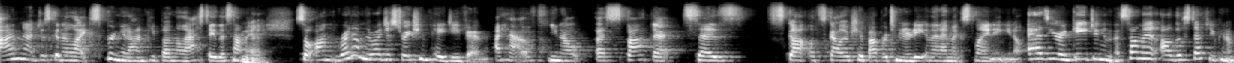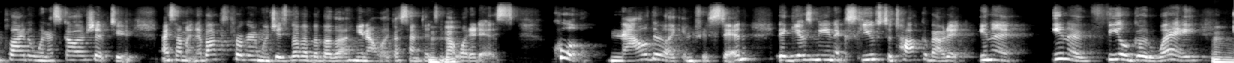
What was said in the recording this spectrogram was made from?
I'm not just going to like spring it on people on the last day of the summit. So on right on the registration page, even I have you know a spot that says scho- scholarship opportunity, and then I'm explaining you know as you're engaging in the summit, all the stuff you can apply to win a scholarship to my summit in a box program, which is blah blah blah blah blah. You know, like a sentence Mhm. about what it is. Cool. Now they're like interested. It gives me an excuse to talk about it in a in a feel good way Mhm.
